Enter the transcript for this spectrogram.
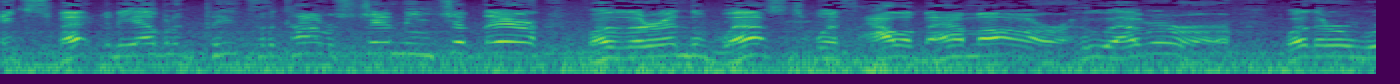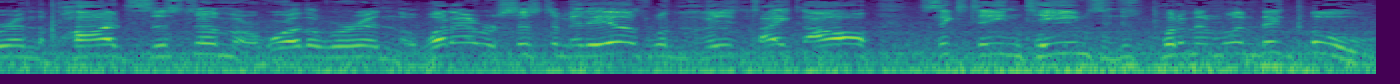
expect to be able to compete for the conference championship there, whether they're in the West with Alabama or whoever, or whether we're in the pod system or whether we're in the whatever system it is, whether they just take all 16 teams and just put them in one big pool.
